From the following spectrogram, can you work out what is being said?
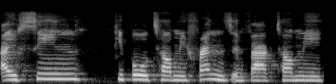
I've seen people tell me, friends, in fact, tell me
